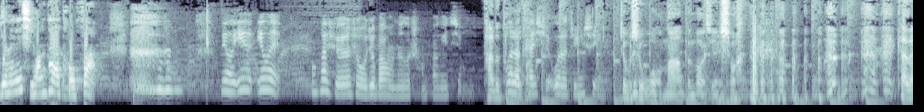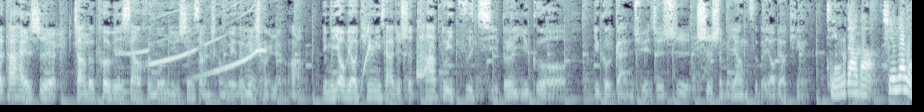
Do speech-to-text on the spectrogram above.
原来你喜欢他的头发？没有，因为因为刚开学的时候，我就把我那个长发给剪了。他的头为了开学，为了军训。这不是我吗？本宝轩说。看来他还是长得特别像很多女生想成为的那种人啊！你们要不要听一下？就是他对自己的一个一个感觉，就是是什么样子的？要不要听？停，大大，先让我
